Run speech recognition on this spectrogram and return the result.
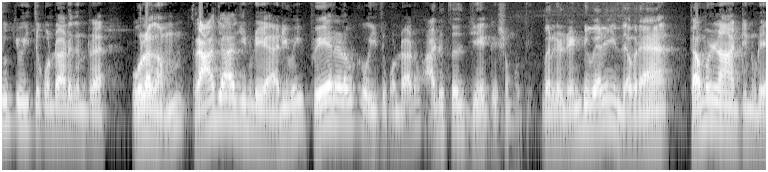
தூக்கி வைத்து கொண்டாடுகின்ற உலகம் ராஜாஜியினுடைய அறிவை பேரளவுக்கு வைத்து கொண்டாடும். அடுத்தது ஜெயகிருஷ்ணமூர்த்தி. இவர்கள் ரெண்டு பேரையும் தவிர தமிழ்நாட்டினுடைய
